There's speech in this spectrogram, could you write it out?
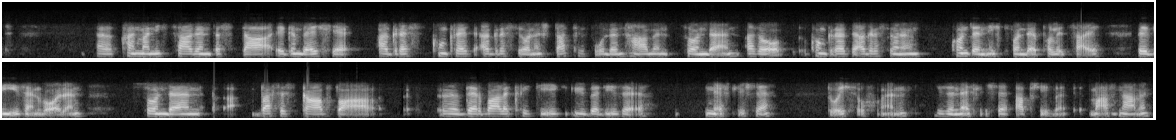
äh, kann man nicht sagen, dass da irgendwelche Aggress konkrete Aggressionen stattgefunden haben, sondern also konkrete Aggressionen konnten nicht von der Polizei bewiesen worden, sondern was es gab, war äh, verbale Kritik über diese nächtliche Durchsuchungen, diese nächtliche Abschiebemaßnahmen.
